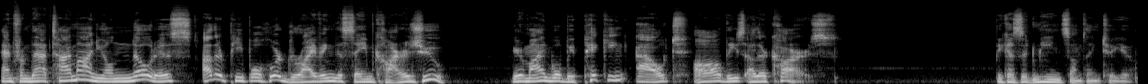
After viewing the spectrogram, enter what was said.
and from that time on, you'll notice other people who are driving the same car as you. Your mind will be picking out all these other cars because it means something to you.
